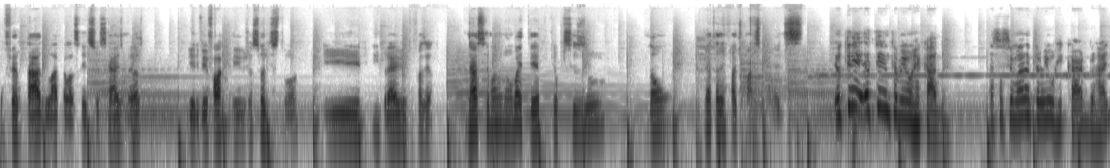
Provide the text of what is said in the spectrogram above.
ofertado lá pelas redes sociais mesmo. E ele veio falar comigo, já solicitou. E em breve eu tô fazendo. Nessa semana não vai ter, porque eu preciso não me atarefar demais com eles. Eu tenho, eu tenho também um recado. Essa semana também o Ricardo Rad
